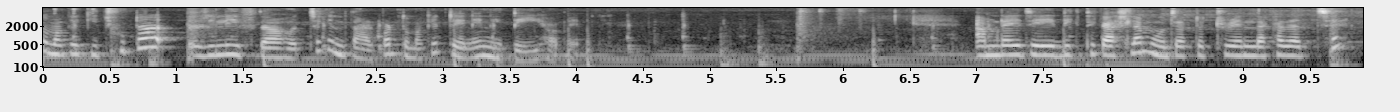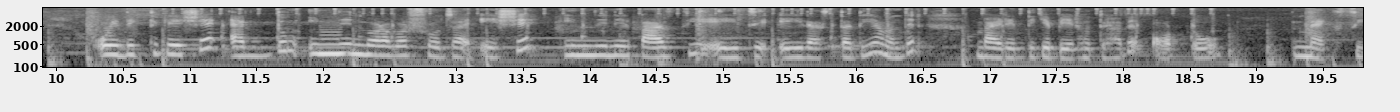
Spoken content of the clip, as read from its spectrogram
তোমাকে কিছুটা রিলিফ দেওয়া হচ্ছে, কিন্তু তারপর তোমাকে ট্রেনে নিতেই হবে। আমরা এই যে এই দিক থেকে আসলাম ও যে একটা ট্রেন দেখা যাচ্ছে। ওই দিক থেকে এসে একদম ইঞ্জিন বরাবর সোজা এসে ইঞ্জিনের পাশ দিয়ে এই যে এই রাস্তা দিয়ে আমাদের বাইরের দিকে বের হতে হবে অটো, ম্যাক্সি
